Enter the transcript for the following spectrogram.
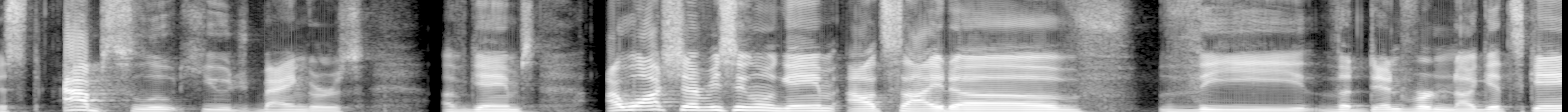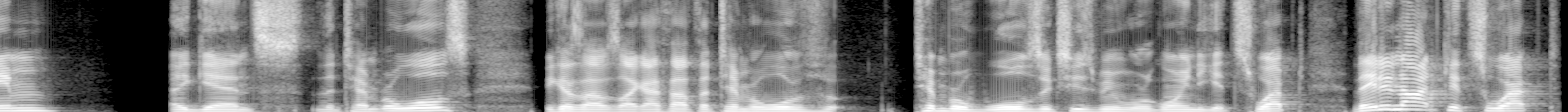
just absolute huge bangers of games. I watched every single game outside of the the Denver Nuggets game against the Timberwolves because I was like I thought the Timberwolves Timberwolves, excuse me, were going to get swept. They did not get swept.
